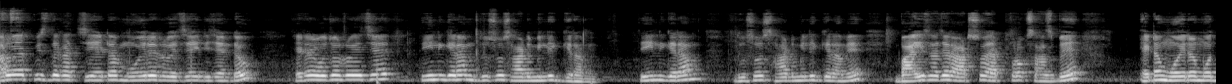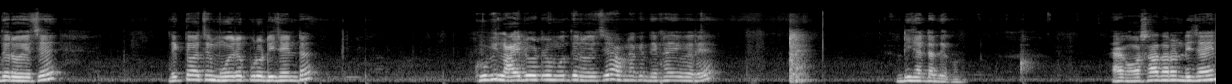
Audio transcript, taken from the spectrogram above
আরও এক পিস দেখাচ্ছি, এটা ময়ূরের রয়েছে এই ডিজাইনটাও এটার ওজন রয়েছে তিন গ্রাম দুশো ষাট মিলিগ্রামে তিন গ্রাম দুশো ষাট মিলিগ্রামে বাইশ হাজার আটশো অ্যাপ্রক্স আসবে। এটা ময়ূরের মধ্যে রয়েছে। দেখতে পাচ্ছেন ময়ূরের পুরো ডিজাইনটা। খুবই লাইট ওয়েটের মধ্যে রয়েছে, আপনাকে দেখাই এবারে। ডিজাইনটা দেখুন। এক অসাধারণ ডিজাইন,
